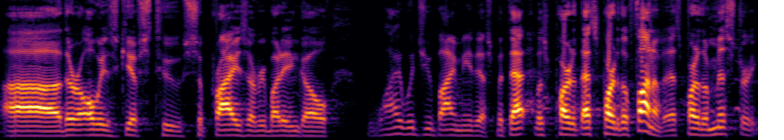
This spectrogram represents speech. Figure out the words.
uh, there are always gifts to surprise everybody and go, "Why would you buy me this?" But that was part of that's part of the fun of it. That's part of the mystery.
